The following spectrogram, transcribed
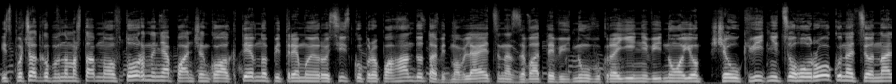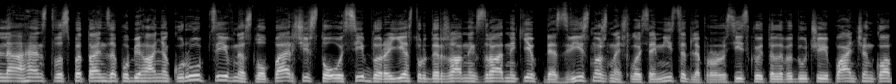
І з початку повномасштабного вторгнення Панченко активно підтримує російську пропаганду та відмовляється називати війну в Україні війною. Ще у квітні цього року Національне агентство з питань запобігання корупції внесло перші 100 осіб до реєстру державних зрадників, де, звісно ж, знайшлося місце для проросійської телеведучої Панченко.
